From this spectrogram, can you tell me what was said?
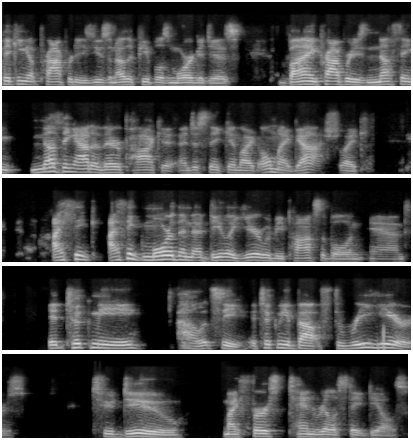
picking up properties using other people's mortgages, buying properties, nothing, nothing out of their pocket and just thinking like, oh my gosh, like I think, I think more than a deal a year would be possible. And, and it took me, oh, let's see, it took me about three years to do my first 10 real estate deals.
